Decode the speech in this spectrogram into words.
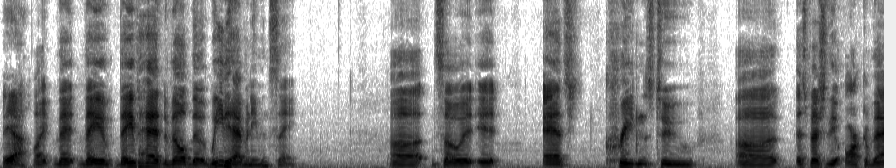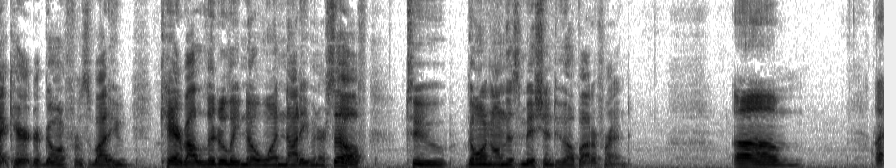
Yeah, like they they've they've had developed that we haven't even seen. Uh, so it, it adds credence to uh, especially the arc of that character going from somebody who cared about literally no one, not even herself, to going on this mission to help out a friend. Um, uh,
